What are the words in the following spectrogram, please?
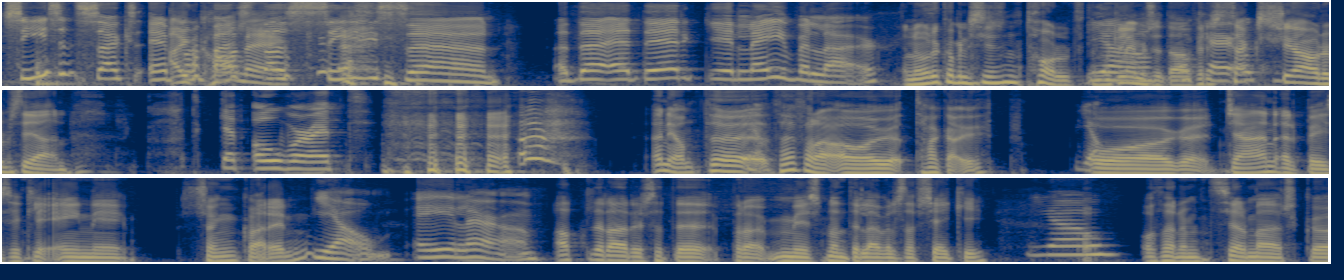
Season 6 er bara besta season Þetta, þetta er ekki leifileg en nú erum við komin í season 12 Já, þannig að glemum þetta, ok, fyrir 6-7 árum síðan. Get over it. En já, þau, þau fara á að taka upp Já. og Jan er basically eini söngvarinn. Já, eiginlega. Allir aðri setja bara mismandi levels of shaky. Já. Og það er um sér maður sko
